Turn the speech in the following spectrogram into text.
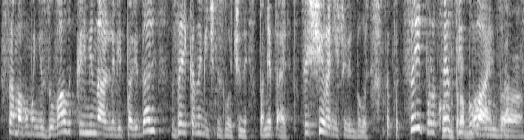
саме гуманізували кримінальну відповідальність за економічні злочини. Пам'ятаєте, це ще раніше відбулося. Тобто цей процес відбувається.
